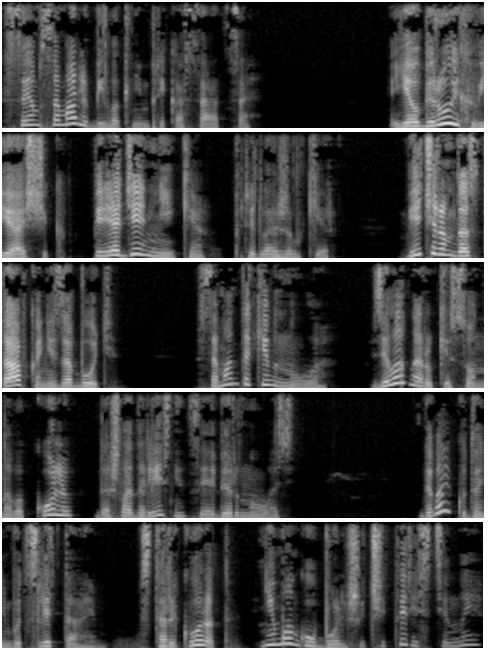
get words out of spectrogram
Сэм сама любила к ним прикасаться. «Я уберу их в ящик. Переодень Ники», — предложил Кир. «Вечером доставка, не забудь». Саманта кивнула, взяла на руки сонного Колю, дошла до лестницы и обернулась. «Давай куда-нибудь слетаем. Старый город не могу больше. Четыре стены».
